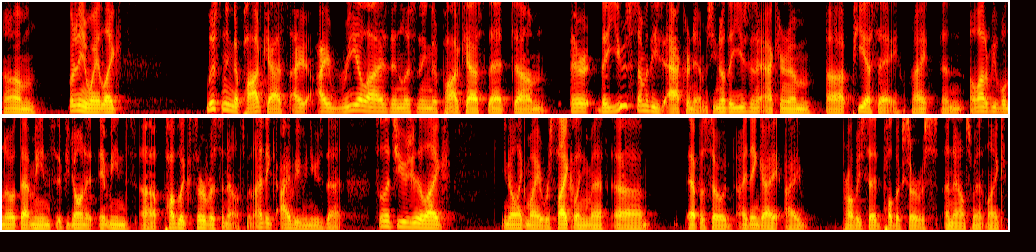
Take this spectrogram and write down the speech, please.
Um, but anyway, like listening to podcasts, I, I realized in listening to podcasts that um, they they use some of these acronyms. You know, they use an acronym uh, PSA, right? And a lot of people know what that means. If you don't, it, it means uh, public service announcement. I think I've even used that. So that's usually like, you know, like my recycling meth, uh, episode. I think I, I probably said public service announcement. Like,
